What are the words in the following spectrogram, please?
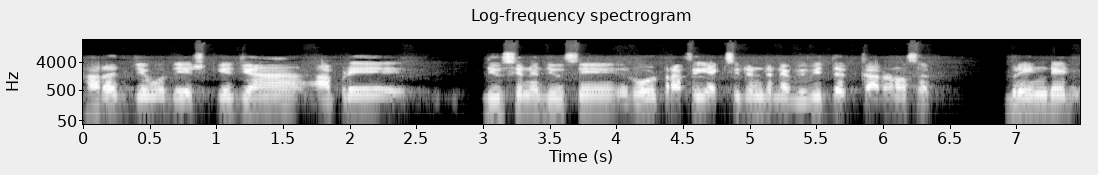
ભારત જેવો દેશ કે જ્યાં આપણે દિવસે ને દિવસે રોડ ટ્રાફિક એક્સિડન્ટ અને વિવિધ કારણોસર બ્રેઇન ડેડ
